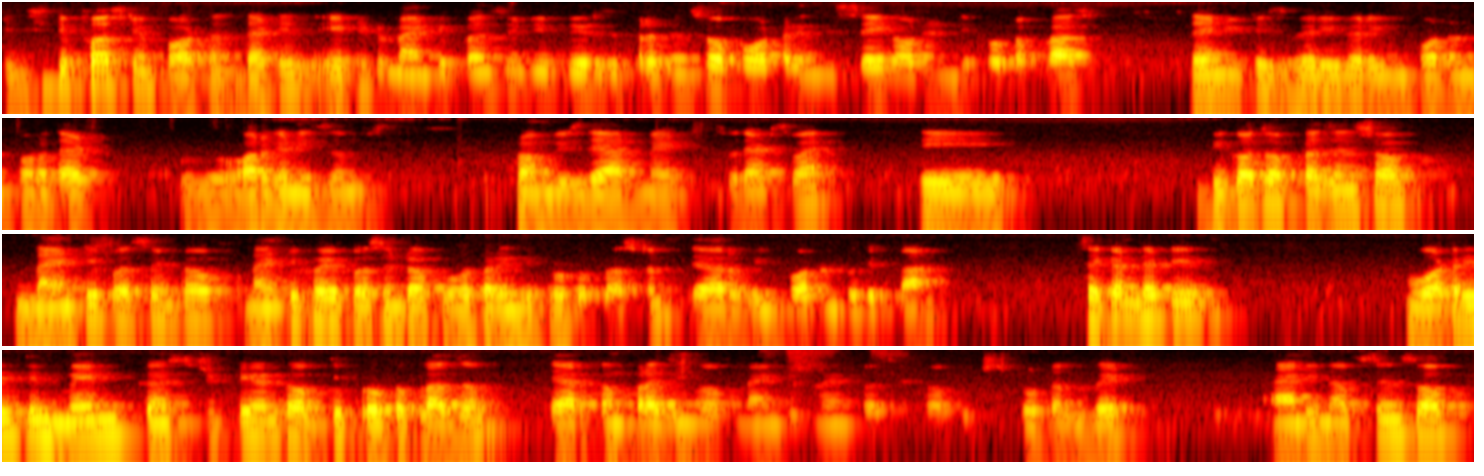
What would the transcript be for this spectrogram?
this is the first important. That is 80 to 90 percent if there is a presence of water in the cell or in the protoplast then it is very very important for that organisms from which they are made. So that's why the because of presence of 90% of 95% of water in the protoplasm, they are important to the plant. Second, that is water is the main constituent of the protoplasm. They are comprising of 99% of its total weight. And in absence of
